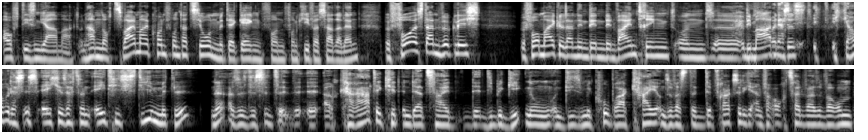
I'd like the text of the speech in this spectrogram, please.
auf diesen Jahrmarkt und haben noch zweimal Konfrontationen mit der Gang von, von Kiefer Sutherland, bevor es dann wirklich, bevor Michael dann den, den, den Wein trinkt und äh, die Maden frisst. ich, ich glaube, das ist ehrlich gesagt so ein 80s-Stilmittel. Ne? Also das ist äh, äh, auch Karate Kid in der Zeit, die, die Begegnungen und diese mit Cobra Kai und sowas, da, da fragst du dich einfach auch zeitweise, warum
